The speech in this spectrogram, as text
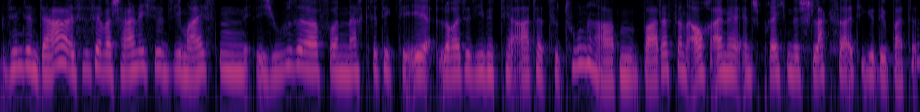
sind denn da? Es ist ja wahrscheinlich, sind die meisten User von nachkritik.de Leute, die mit Theater zu tun haben. War das dann auch eine entsprechende schlagseitige Debatte?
